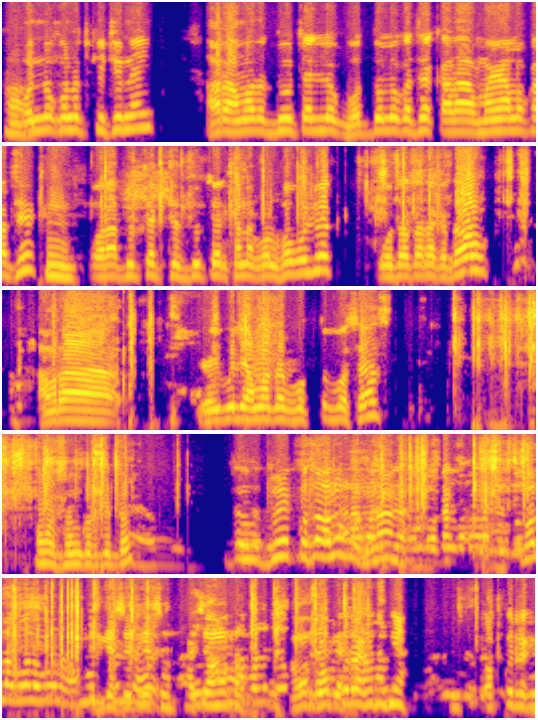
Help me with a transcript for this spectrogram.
হ্যাঁ। অন্য কোনো কিছু নেই। আর আমাদের দু চার লোক ভদ্রলোক আছে কারা মায়া লোক আছে ওরা দু চারটে দু চারখানা গল্প বলবে। ও দাদারাকে দাও। আমরা এই বলি আমাদের বক্তব্য শেষ। আমার দু এক কথা হলো। বলো বলো বলো। আমার ঠিক আছে, ঠিক আছে। আচ্ছা, করে রাখি অফ করে রাখি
